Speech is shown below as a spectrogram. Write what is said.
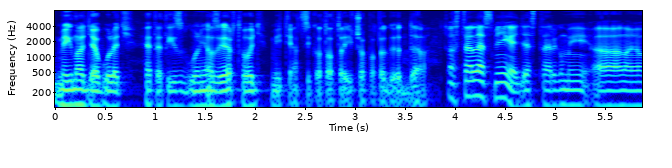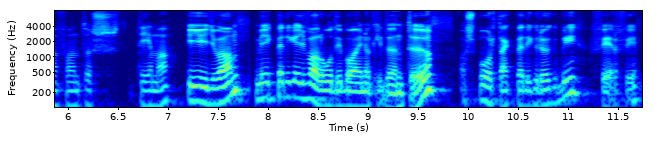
még nagyjából egy hetet izgulni azért, hogy mit játszik a tatai csapat a Göddel. Aztán lesz még egy esztergomi nagyon fontos téma. Így van, mégpedig egy valódi bajnoki döntő, a sporták pedig rögbi, férfi.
